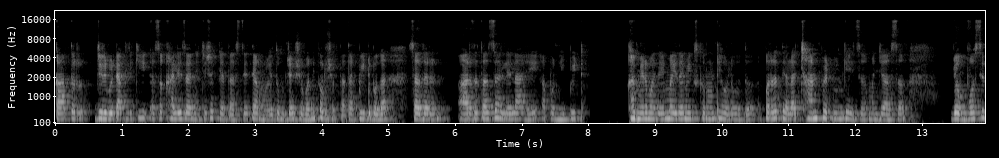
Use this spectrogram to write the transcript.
का तर जिलेबी टाकली की असं खाली जाण्याची शक्यता असते त्यामुळे तुमच्या हिशोबाने करू शकता. आता पीठ बघा साधारण अर्धा तास झालेला आहे. आपण हे पीठ खमीरमध्ये मैदा मिक्स करून ठेवलं होतं. परत त्याला छान फेटून घ्यायचं. म्हणजे असं व्यवस्थित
